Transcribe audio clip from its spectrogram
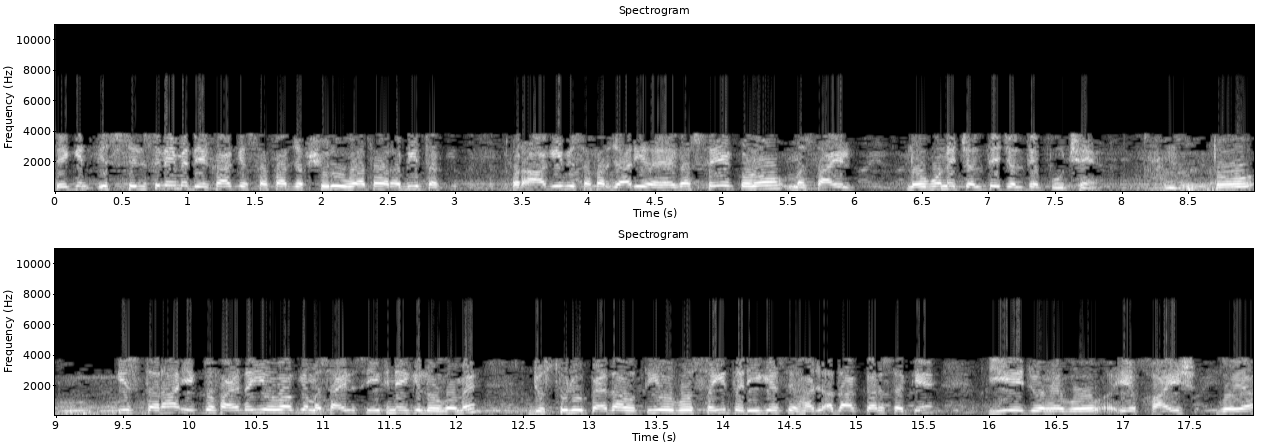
لیکن اس سلسلے میں دیکھا کہ سفر جب شروع ہوا تھا اور ابھی تک، اور آگے بھی سفر جاری رہے گا، سینکڑوں مسائل لوگوں نے چلتے چلتے پوچھے۔ تو اس طرح ایک تو فائدہ یہ ہوا کہ مسائل سیکھنے کے لوگوں میں جستجو پیدا ہوتی ہے اور وہ صحیح طریقے سے حج ادا کر سکیں، یہ جو ہے وہ ایک خواہش گویا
